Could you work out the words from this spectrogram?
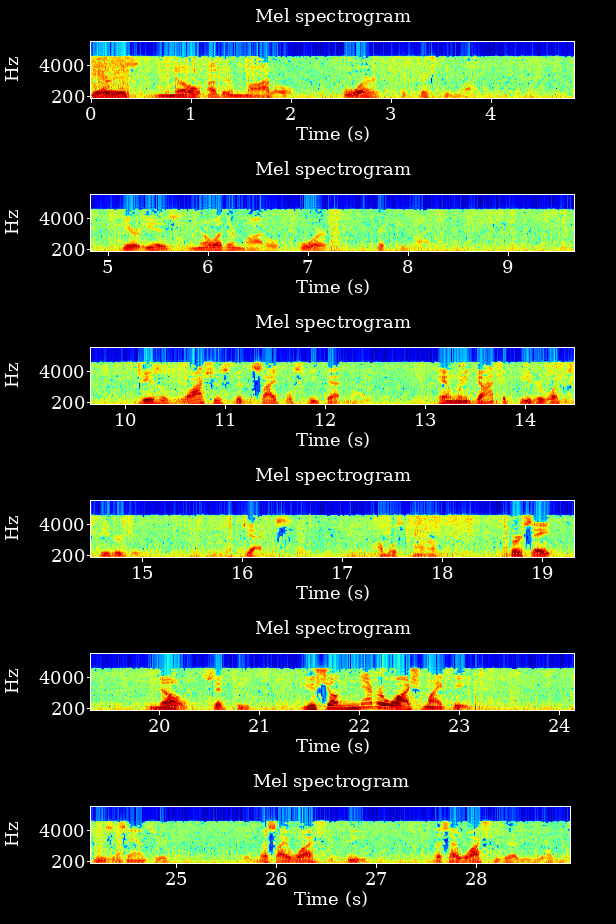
there is no other model for the Christian life. There is no other model for the Christian life. Jesus washes the disciples' feet that night. And when he got to Peter, what does Peter do? Objects. Almost count on it. Verse 8 No, said Peter. You shall never wash my feet. Jesus answered, Unless I wash your feet, unless I wash you, rather, you have no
